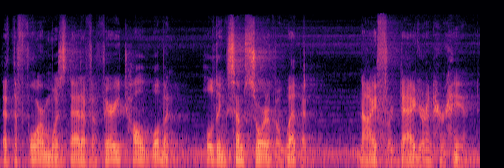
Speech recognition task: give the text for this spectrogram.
that the form was that of a very tall woman holding some sort of a weapon, knife or dagger in her hand.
